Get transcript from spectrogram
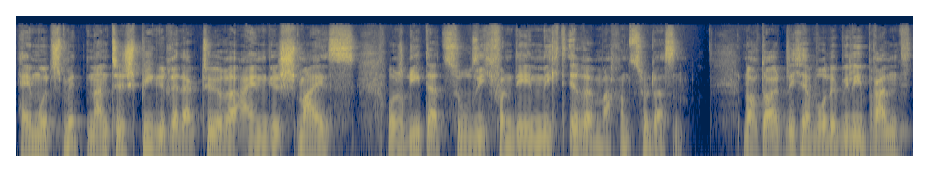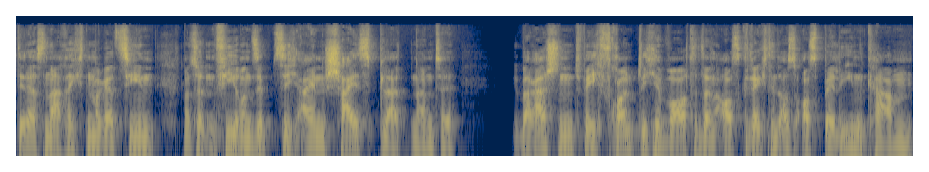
Helmut Schmidt nannte Spiegelredakteure ein Geschmeiß und riet dazu, sich von denen nicht irre machen zu lassen. Noch deutlicher wurde Willy Brandt, der das Nachrichtenmagazin 1974 ein Scheißblatt nannte. Überraschend, welch freundliche Worte dann ausgerechnet aus Ostberlin kamen.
